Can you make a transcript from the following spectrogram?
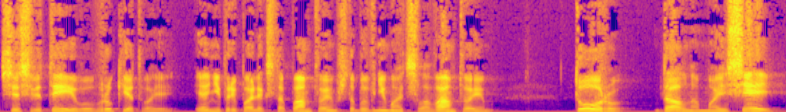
все святые его в руке твоей, и они припали к стопам твоим, чтобы внимать словам твоим. Тору дал нам Моисей,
